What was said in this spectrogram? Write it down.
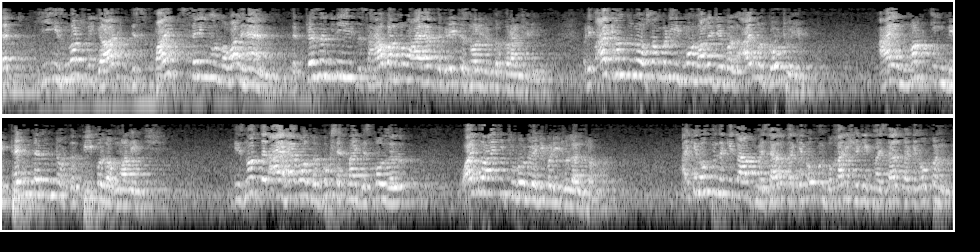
That he is not regarded, despite saying on the one hand, that presently the Sahaba know I have the greatest knowledge of the Quran Sharif. But if I come to know somebody more knowledgeable, I will go to him. I am not independent of the people of knowledge. It is not that I have all the books at my disposal. Why do I need to go to anybody to learn from? I can open the kitab myself, I can open Bukhari Sharif myself, I can open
